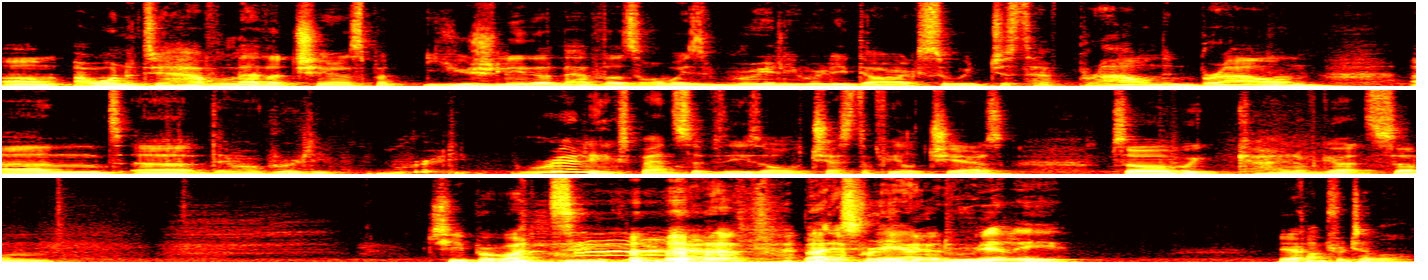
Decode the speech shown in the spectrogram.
Um, I wanted to have leather chairs, but usually the leather is always really really dark, so we just have brown and brown, and uh, they were really really really expensive. These old Chesterfield chairs. So we kind of got some cheaper ones. But they're pretty they good. really Yeah. comfortable.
